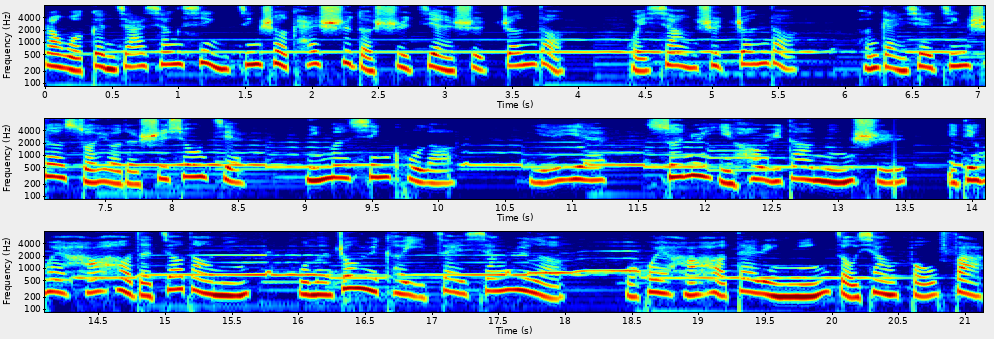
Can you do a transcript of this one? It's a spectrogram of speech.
让我更加相信金舍开示的事件是真的，回向是真的。很感谢金舍所有的师兄姐，您们辛苦了。爷爷，孙女以后遇到您时，一定会好好的教导您。我们终于可以再相遇了，我会好好带领您走向佛法，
